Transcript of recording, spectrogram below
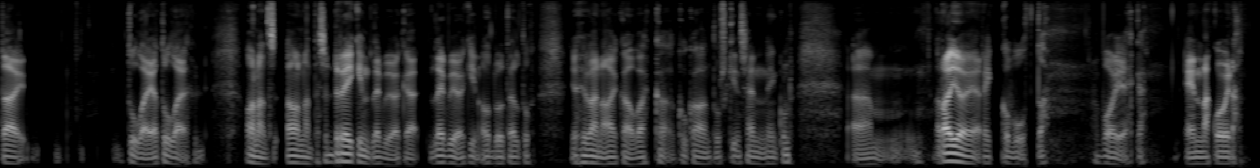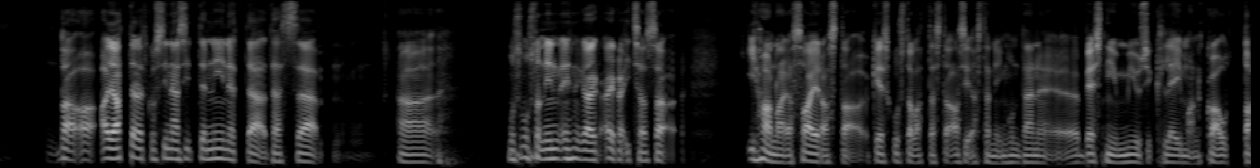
tai tulee ja tulee. Onhan, onhan tässä Drakein levyäkin, levyäkin odoteltu jo hyvän aikaa, vaikka kukaan tuskin sen niin kuin, äm, rajojen rikkovuutta voi ehkä ennakoida. Ajatteletko sinä sitten niin, että tässä äh, musta on niin, niin aika, itse asiassa ihanaa ja sairasta keskustella tästä asiasta niin kuin tämän Best New Music-leiman kautta.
